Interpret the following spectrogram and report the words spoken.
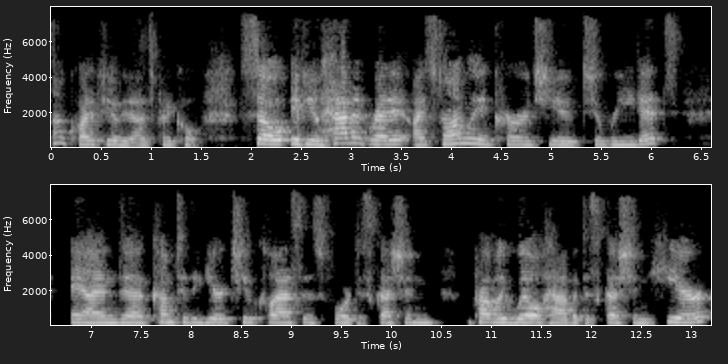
Oh, quite a few of you. That's pretty cool. So if you haven't read it, I strongly encourage you to read it and uh, come to the year two classes for discussion. We probably will have a discussion here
